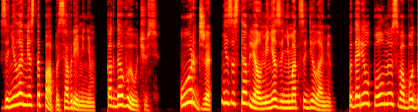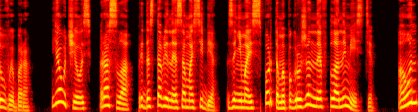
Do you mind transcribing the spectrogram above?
заняла место папы со временем, когда выучусь. Орджи не заставлял меня заниматься делами, подарил полную свободу выбора. Я училась, росла, предоставленная сама себе, занимаясь спортом и погруженная в планы мести. А он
